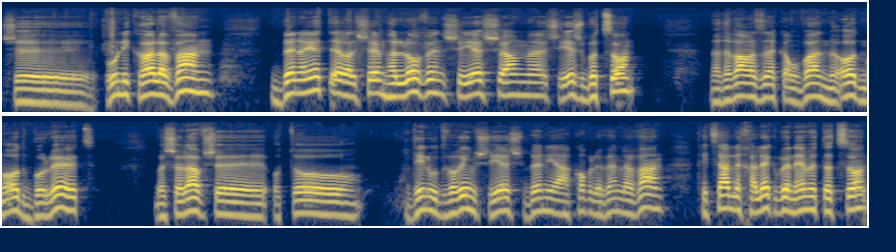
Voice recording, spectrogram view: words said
שהוא נקרא לבן בין היתר על שם הלובן שיש שם, שיש בצאן. והדבר הזה כמובן מאוד מאוד בולט בשלב שאותו דין ודברים שיש בין יעקב לבין לבן, כיצד לחלק ביניהם את הצאן.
